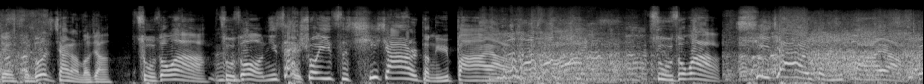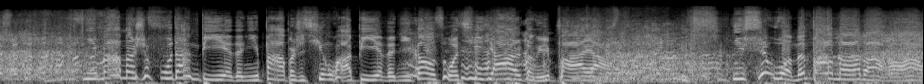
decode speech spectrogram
对，很多家长都这样。祖宗啊，祖宗，你再说一次，七加二等于八呀！啊 祖宗啊，七加！你妈妈是复旦毕业的，你爸爸是清华毕业的，你告诉我七加二等于八呀？你是我们爸妈吧？啊！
